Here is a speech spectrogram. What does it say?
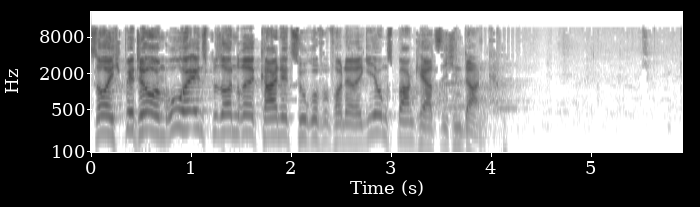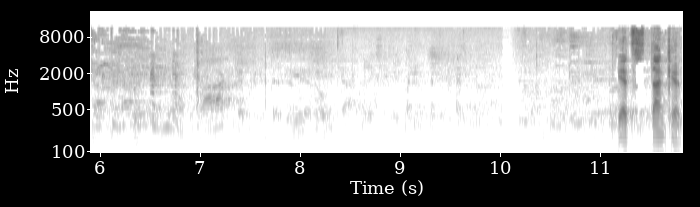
So, ich bitte um Ruhe, insbesondere keine Zurufe von der Regierungsbank. Herzlichen Dank. Jetzt, danke.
